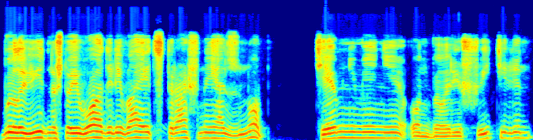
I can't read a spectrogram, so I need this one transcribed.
было видно, что его одолевает страшный озноб. Тем не менее он был решителен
